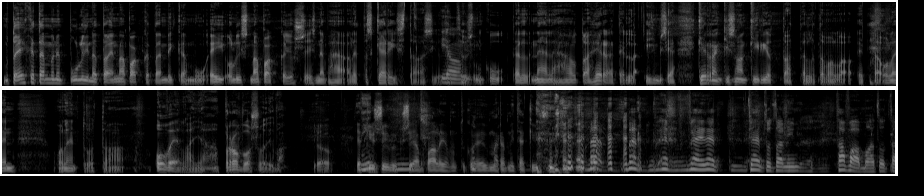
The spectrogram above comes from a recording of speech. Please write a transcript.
Mutta ehkä tämmöinen pulina tai napakka tai mikä muu ei olisi napakka, jos ei siinä vähän alettaisi käristää asioita. Joo. Että se olisi niin kuin, tällä, näillähän halutaan herätellä ihmisiä. Kerrankin saan kirjoittaa tällä tavalla, että olen, olen tuota, ovella ja provosoiva. Joo. Ja Niin. kysymyksiä on paljon, mutta kun ei ymmärrä mitä kysyä. mä, mä, mä jäin, jäin tota niin, tavaamaan tota,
